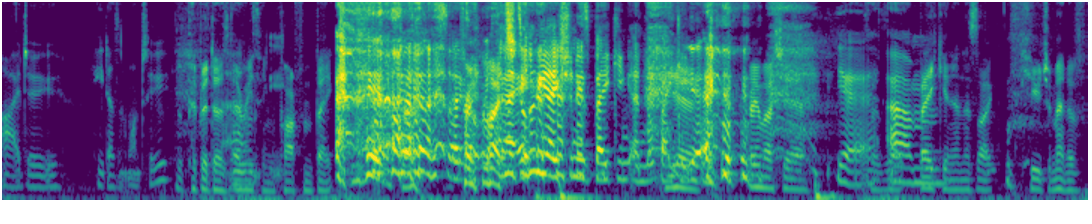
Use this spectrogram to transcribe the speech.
I do, he doesn't want to. But Pippa does Um, everything apart from bake. so Pretty much. the delineation is baking and not baking. yeah, Yeah. pretty much yeah. Yeah, So like um, baking and there's like huge amount of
